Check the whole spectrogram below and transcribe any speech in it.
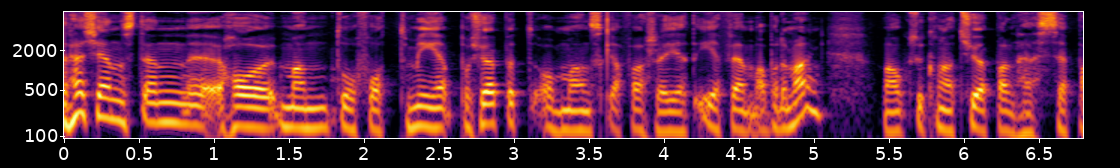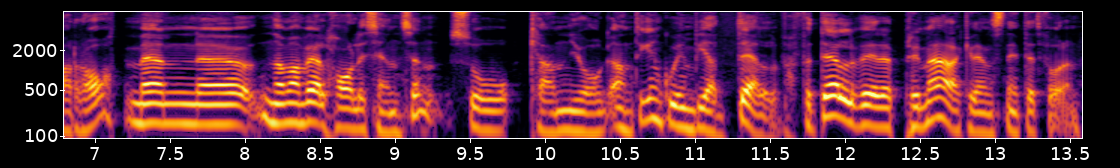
Den här tjänsten eh, har man då fått med på köpet om man skaffar sig ett E5-abonnemang. Man har också kunnat köpa den här separat. Men eh, när man väl har licensen så kan jag antingen gå in via Delv. För Delv är det primära gränssnittet för den.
